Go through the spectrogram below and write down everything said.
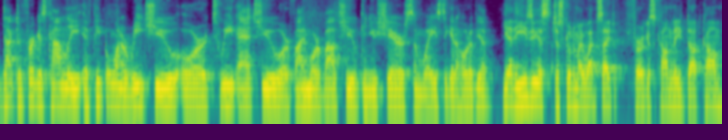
Dr. Fergus Connolly, if people want to reach you or tweet at you or find more about you, can you share some ways to get a hold of you? Yeah, the easiest, just go to my website, fergusconnolly.com.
